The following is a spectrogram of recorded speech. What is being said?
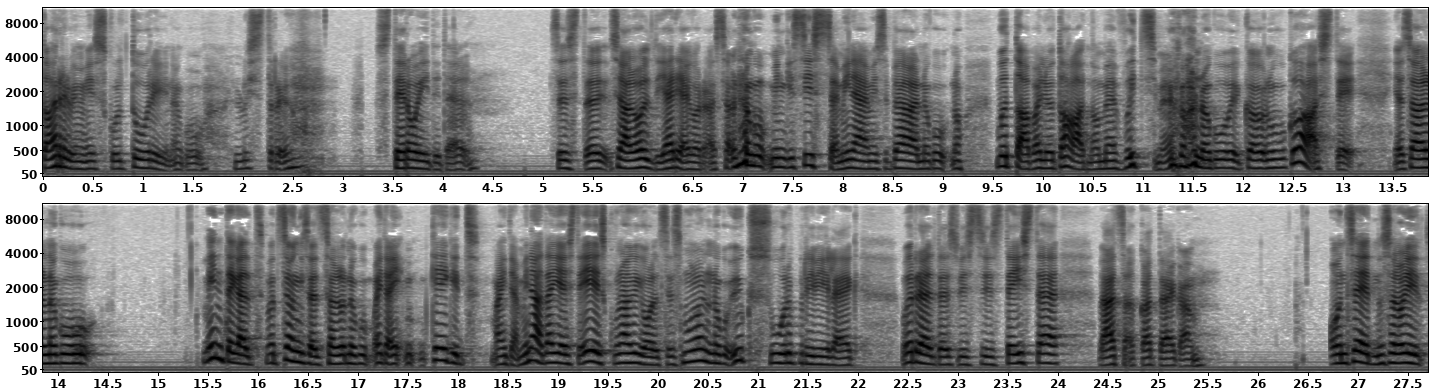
tarbimiskultuuri nagu lustrõõm steroididel. Sest äh, seal oldi järjekorras, seal nagu mingi sisseminemise peale nagu noh, võta palju tahad, no me võtsime ka nagu ikka nagu kõvasti. Ja seal nagu mind tegelikult, vot see ongi see, et seal nagu ma ei tea, keegi, ma ei tea, mina täiesti ees kunagi ei olnud, sest mul on nagu üks suur privileeg võrreldes vist siis teiste väätsakatega on see, et no seal olid,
